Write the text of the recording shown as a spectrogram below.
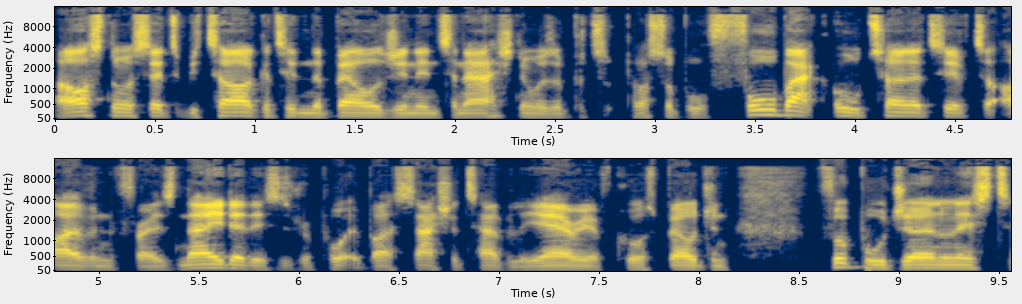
Arsenal is said to be targeting the Belgian international as a possible fullback alternative to Ivan Fresneda. This is reported by Sacha Tavolieri, of course, Belgian football journalist,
